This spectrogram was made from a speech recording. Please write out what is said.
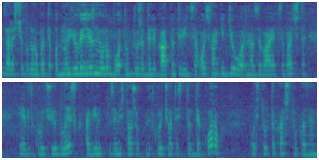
Зараз ще буду робити одну ювелірну роботу, дуже делікатно. Дивіться, ось вам і Dior називається, бачите? Я відкручую блиск, а він замість того, щоб відкручуватись тут де корок, ось тут така штука з ним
